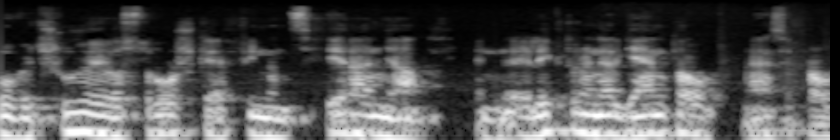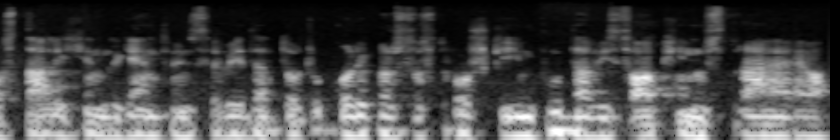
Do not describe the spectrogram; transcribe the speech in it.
povečujejo stroške financiranja elektroenergentov, ne, se pravi ostalih energentov in seveda to, koliko so stroški inputa visoki in ustrajajo,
